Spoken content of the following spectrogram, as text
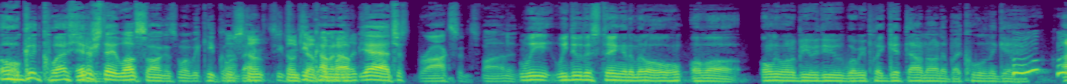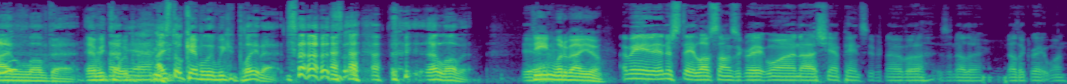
Oh, good question. Interstate Love Song is one we keep going So Stone- back. Keeps Stone keep Temple coming up. Pilots? Yeah, it just rocks and it's fun. And We we do this thing in the middle of uh, "Only Want to Be with You" where we play "Get Down on It" by Cool and the Gang. I love that every time. we- Yeah. I still can't believe we can play that. I love it. Dean, what about you? I mean, Interstate Love Song is a great one. Uh, Champagne Supernova is another another great one.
